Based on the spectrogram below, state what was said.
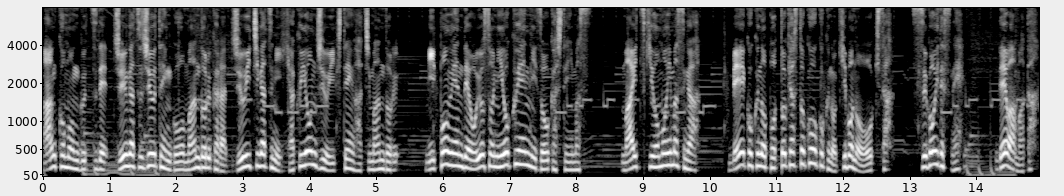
アンコモングッズで10月10.5万ドルから11月に141.8万ドル日本円でおよそ2億円に増加しています。毎月思いますが米国のポッドキャスト広告の規模の大きさすごいですね。ではまた。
